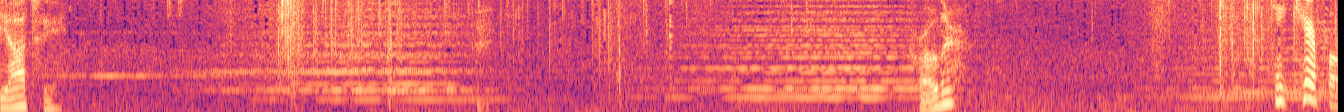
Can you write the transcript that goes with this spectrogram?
Yahtzee. Crowther? Hey, careful.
